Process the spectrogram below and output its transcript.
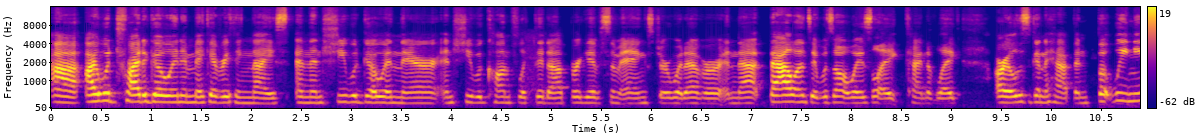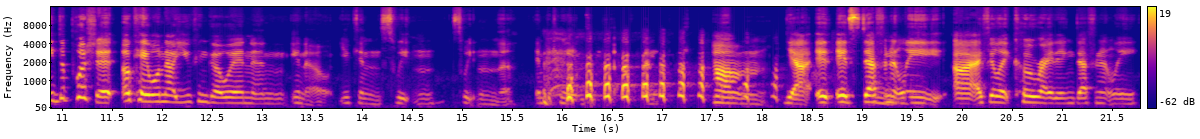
uh, I would try to go in and make everything nice, and then she would go in there and she would conflict it up or give some angst or whatever. And that balance, it was always like kind of like, all right, well, this is going to happen, but we need to push it. Okay, well now you can go in and you know you can sweeten sweeten the in between. um, yeah, it, it's hmm. definitely. Uh, I feel like co-writing definitely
